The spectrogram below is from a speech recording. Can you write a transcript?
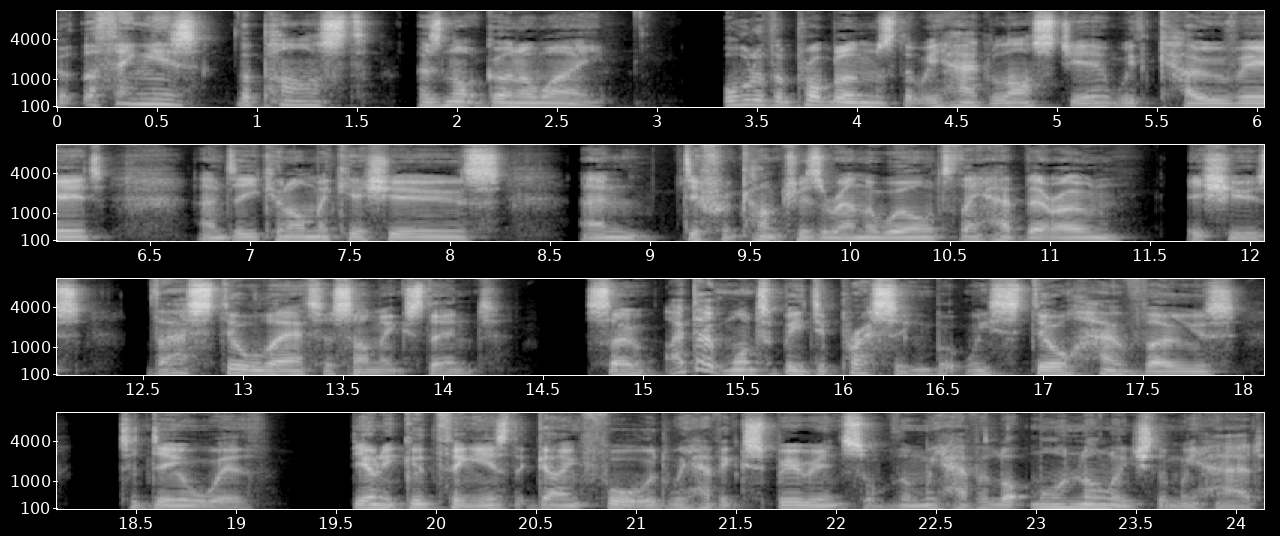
But the thing is, the past has not gone away. All of the problems that we had last year with COVID and economic issues and different countries around the world, they had their own issues. They're still there to some extent. So I don't want to be depressing, but we still have those to deal with. The only good thing is that going forward, we have experience of them, we have a lot more knowledge than we had,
